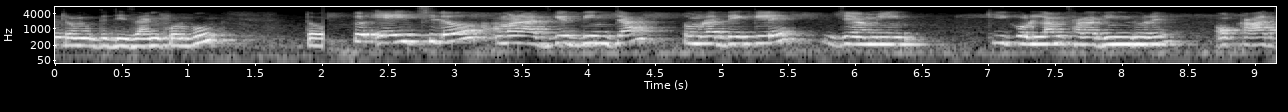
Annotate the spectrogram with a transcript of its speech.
এটার মধ্যে ডিজাইন করব। তো তো এই ছিল আমার আজকের দিনটা। তোমরা দেখলে যে আমি কি করলাম সারা দিন ধরে। ও কাজ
